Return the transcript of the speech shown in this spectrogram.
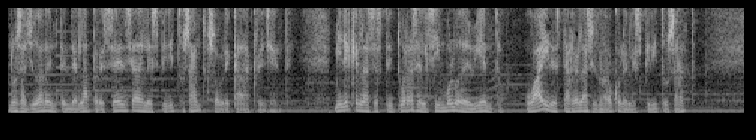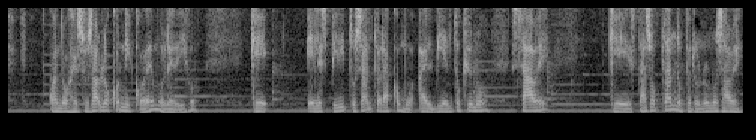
nos ayudan a entender la presencia del Espíritu Santo sobre cada creyente. Mire que en las escrituras el símbolo de viento o aire está relacionado con el Espíritu Santo. Cuando Jesús habló con Nicodemo le dijo que el Espíritu Santo era como el viento que uno sabe que está soplando, pero uno no sabe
